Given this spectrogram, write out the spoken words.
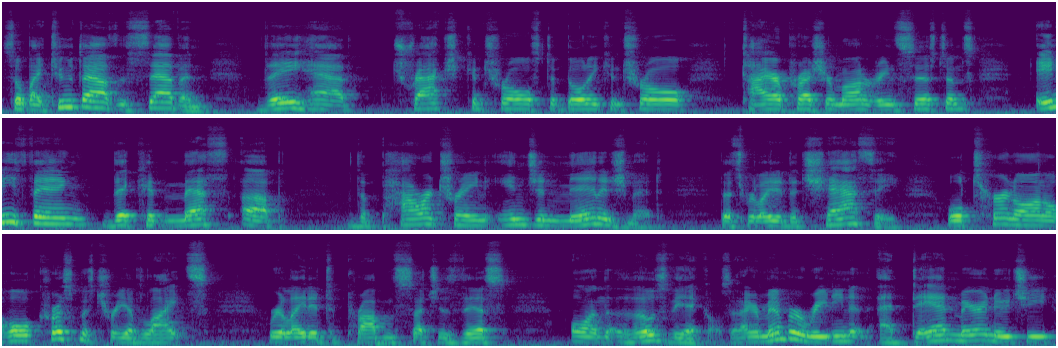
So by 2007, they have traction control, stability control, tire pressure monitoring systems, anything that could mess up the powertrain engine management that's related to chassis will turn on a whole Christmas tree of lights related to problems such as this on those vehicles. And I remember reading a Dan Marinucci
